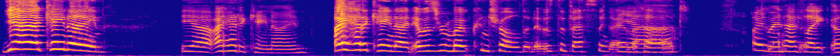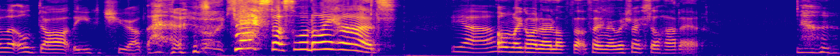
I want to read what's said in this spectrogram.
Yeah, K9. Yeah, I had a K9. I had a K9. It was remote controlled and it was the best thing I ever Yeah. had. I Mine loved had it. like a little dart that you could shoot out the head. yes, that's the one I had. yeah. Oh my god, I love that thing. I wish I still had it.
